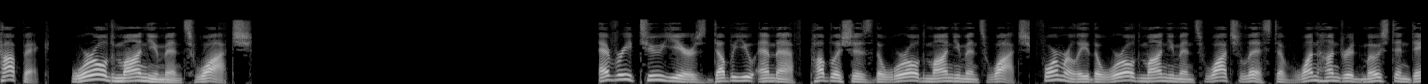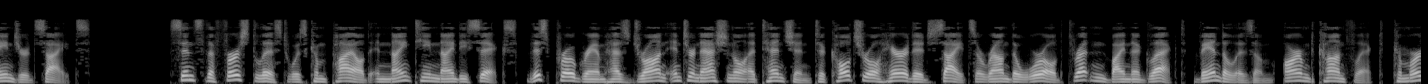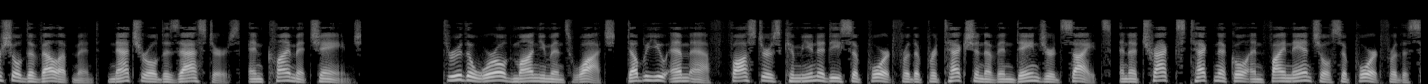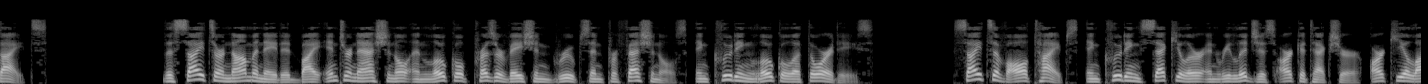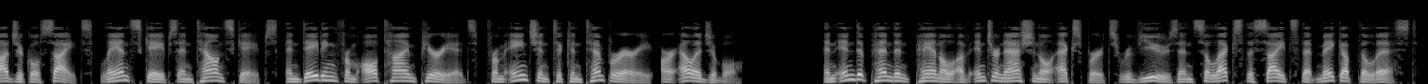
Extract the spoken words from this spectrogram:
Topic: World Monuments Watch. Every two years WMF publishes the World Monuments Watch formerly the World Monuments Watch list of 100 most endangered sites. Since the first list was compiled in 1996, this program has drawn international attention to cultural heritage sites around the world threatened by neglect, vandalism, armed conflict, commercial development, natural disasters, and climate change. Through the World Monuments Watch, WMF fosters community support for the protection of endangered sites, and attracts technical and financial support for the sites. The sites are nominated by international and local preservation groups and professionals, including local authorities. Sites of all types, including secular and religious architecture, archaeological sites, landscapes and townscapes, and dating from all time periods, from ancient to contemporary, are eligible. An independent panel of international experts reviews and selects the sites that make up the list.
